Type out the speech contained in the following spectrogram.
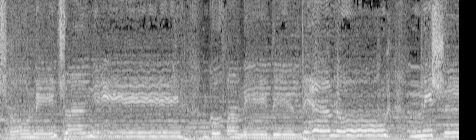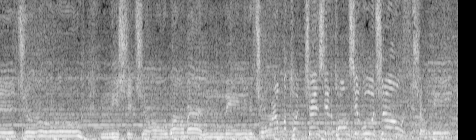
求你转移，不发你的烈怒。你是主，你是救我们的主。让我们全心的同心呼求，求你医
